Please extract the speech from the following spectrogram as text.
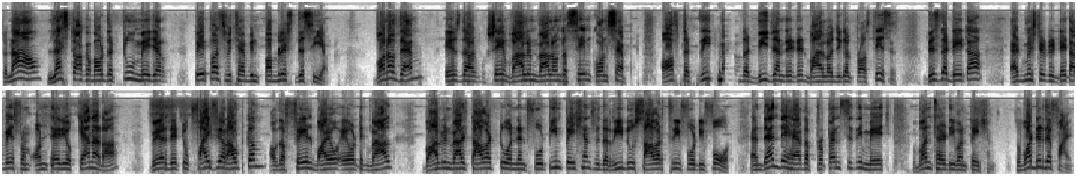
So now let's talk about the two major papers which have been published this year. One of them is the same valve and valve on the same concept of the treatment of the degenerated biological prosthesis. This is the data administrative database from Ontario, Canada, where they took five-year outcome of the failed bio-aortic valve, valve in valve TAVR 214 patients with the redo SAVR 344. And then they have the propensity match 131 patients. So what did they find?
